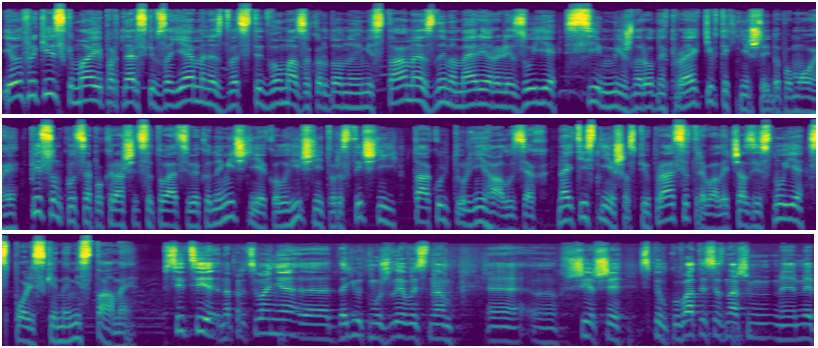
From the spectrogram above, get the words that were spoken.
Івано-Франківськ має партнерські взаємини з 22 закордонними містами. З ними мерія реалізує сім міжнародних проєктів технічної допомоги. Підсумку це покращить ситуацію в економічній, екологічній, туристичній та культурній галузях. Найтісніша співпраця тривалий час існує з польськими містами. Всі ці напрацювання е, дають можливість нам е, е, ширше спілкуватися з нашими ми-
